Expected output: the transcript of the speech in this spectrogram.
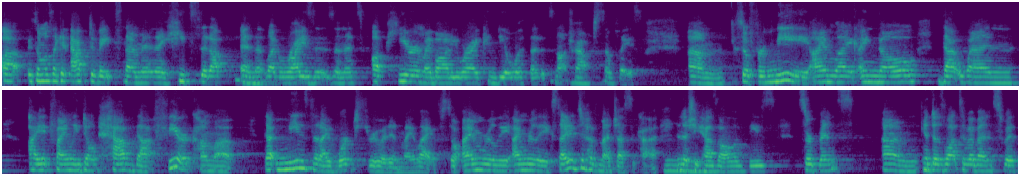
up, it's almost like it activates them and it heats it up and mm. it like rises and it's up here in my body where I can deal with it. It's not mm. trapped someplace. Um, so for me, I'm like, I know that when I finally don't have that fear come up, that means that I've worked through it in my life. So I'm really, I'm really excited to have met Jessica and that she has all of these serpents um, and does lots of events with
